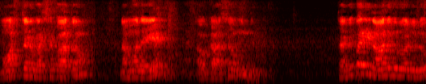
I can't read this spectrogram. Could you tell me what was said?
మోస్తరు వర్షపాతం నమోదయ్యే అవకాశం ఉంది. తదుపరి నాలుగు రోజులు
